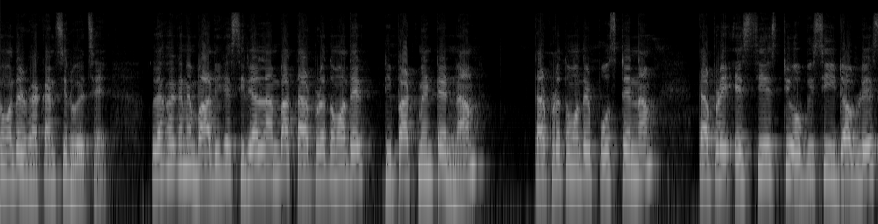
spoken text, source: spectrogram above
তোমাদের ভ্যাকান্সি রয়েছে। তো দেখো, এখানে বাদিকে সিরিয়াল নাম্বার তারপরে তোমাদের ডিপার্টমেন্টের নাম, তারপরে তোমাদের পোস্টের নাম তারপরে এসসি এসটি ওবিসি ইডব্লিউএস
